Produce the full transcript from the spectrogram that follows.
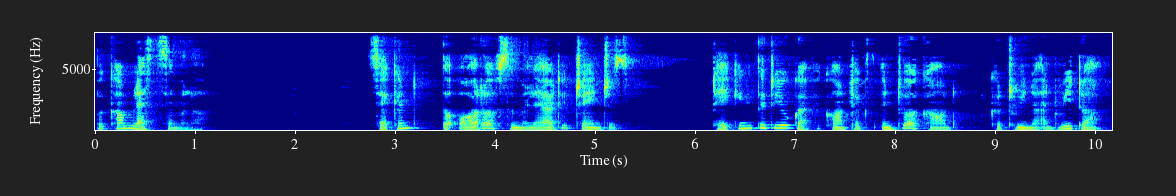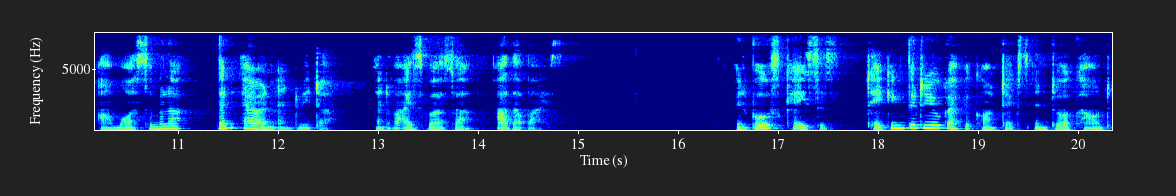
become less similar. Second, the order of similarity changes Taking the geographic context into account, Katrina and Rita are more similar than Erin and Rita, and vice versa otherwise. In both cases, taking the geographic context into account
